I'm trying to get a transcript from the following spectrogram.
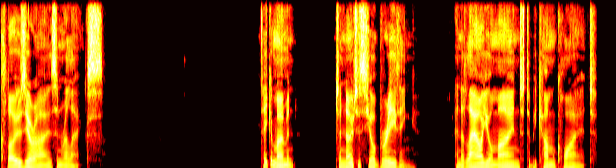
Close your eyes and relax. Take a moment to notice your breathing and allow your mind to become quiet.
